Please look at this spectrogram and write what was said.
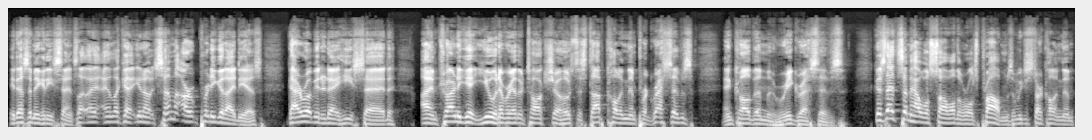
It doesn't make any sense. And like uh, you know, some are pretty good ideas. Guy wrote me today. He said, "I'm trying to get you and every other talk show host to stop calling them progressives and call them regressives." Because that somehow will solve all the world's problems, and we just start calling them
